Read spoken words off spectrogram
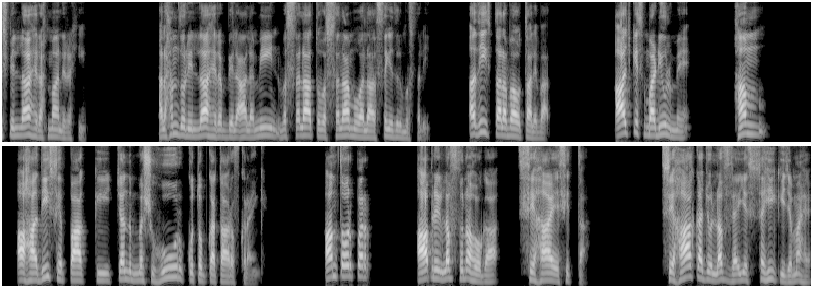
बिस्मिल्लाहिर्रहमानिर्रहीम। अल्हम्दुलिल्लाह रब्बिल आलमीन वस्सलातु वस्सलामु अला सय्यिदिल मुरसलीन। अज़ीज़ तलबा तालिबात, आज के इस मॉड्यूल में हम अहादीस पाक की चंद मशहूर कुतुब का तारफ़ कराएँगे। आमतौर पर आपने लफ्ज़ सुना होगा, सिहाए सित्ता। सिहा का जो लफ्ज़ है, ये सही की जमा है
